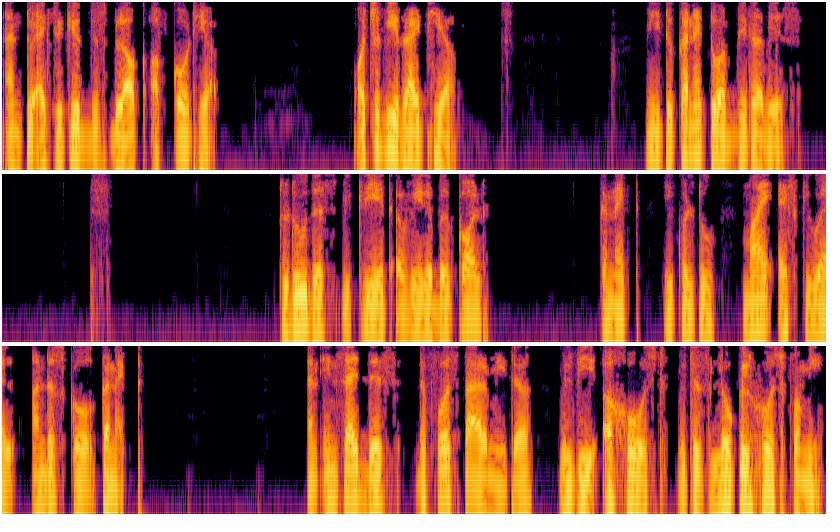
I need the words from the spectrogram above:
and to execute this block of code here. What should we write here? We need to connect to our database. To do this, we create a variable called connect equal to mysql underscore connect. And inside this, the first parameter will be a host, which is localhost for me.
